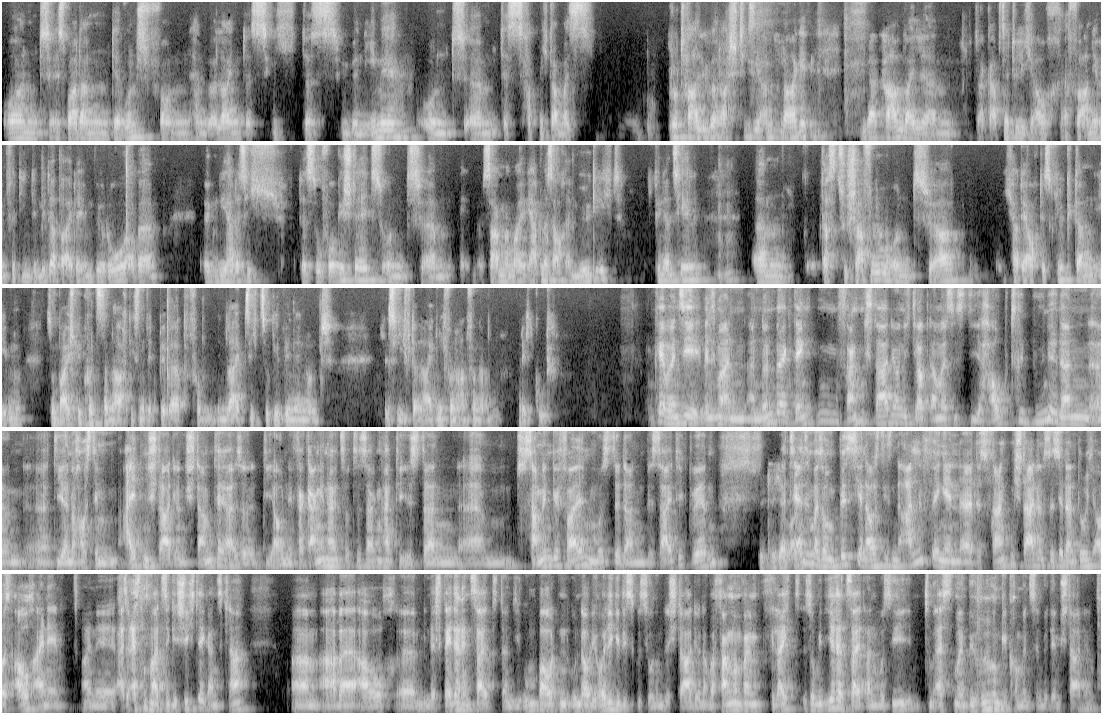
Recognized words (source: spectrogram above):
Und es war dann der Wunsch von Herrn Wörlein, dass ich das übernehme. Und ähm, das hat mich damals brutal überrascht, diese Anfrage, die da kam, weil ähm, da gab es natürlich auch erfahrene und verdiente Mitarbeiter im Büro, aber irgendwie hat er sich das so vorgestellt und ähm, sagen wir mal, er hat mir es auch ermöglicht, finanziell mhm. ähm, das zu schaffen. Und ja, ich hatte auch das Glück, dann eben zum Beispiel kurz danach diesen Wettbewerb vom, in Leipzig zu gewinnen und das lief dann eigentlich von Anfang an recht gut. Okay, aber wenn Sie, wenn Sie mal an, an Nürnberg denken, Frankenstadion, ich glaube, damals ist die Haupttribüne dann, ähm, äh, die ja noch aus dem alten Stadion stammte, also die auch eine Vergangenheit sozusagen hat, die ist dann ähm, zusammengefallen, musste dann beseitigt werden. Erzählen Sie mal so ein bisschen aus diesen Anfängen äh, des Frankenstadions, das ist ja dann durchaus auch eine, eine also erstens mal zur Geschichte, ganz klar. Ähm, aber auch ähm, in der späteren Zeit dann die Umbauten und auch die heutige Diskussion um das Stadion. Aber fangen wir mal vielleicht so mit Ihrer Zeit an, wo Sie zum ersten Mal in Berührung gekommen sind mit dem Stadion.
